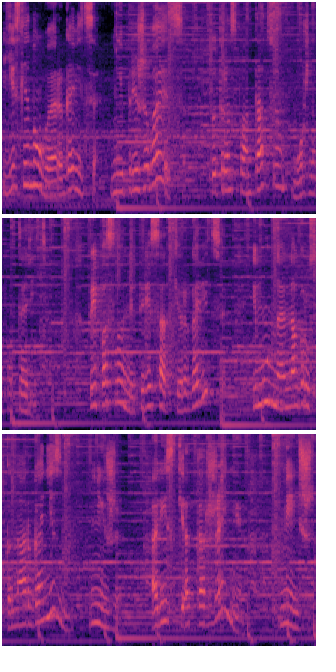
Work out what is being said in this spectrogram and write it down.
Если новая роговица не приживается, то трансплантацию можно повторить. При послойной пересадке роговицы иммунная нагрузка на организм ниже, а риски отторжения меньше.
